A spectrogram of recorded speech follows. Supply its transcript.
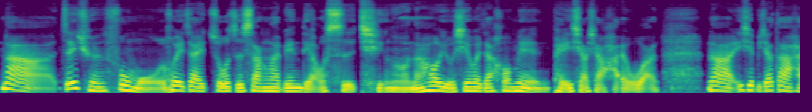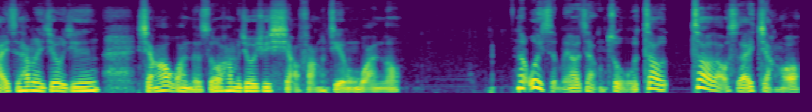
那这一群父母会在桌子上那边聊事情哦，然后有些会在后面陪小小孩玩。那一些比较大的孩子，他们就已经想要玩的时候，他们就会去小房间玩哦。那为什么要这样做？我照。赵老师来讲哦，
